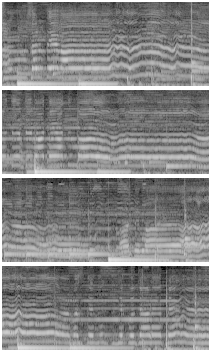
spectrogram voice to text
ਵਿਸ਼ਨੂੰ ਸਰਦੇਵਾ ਦੇਵ ਦੇਵਾ ਤੇ ਆਤਮਾ ਆਤਮਾ ਵਸਦੇ ਵਿੱਚ ਜੇ ਕੋ ਜਾਣੇ ਪਏ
